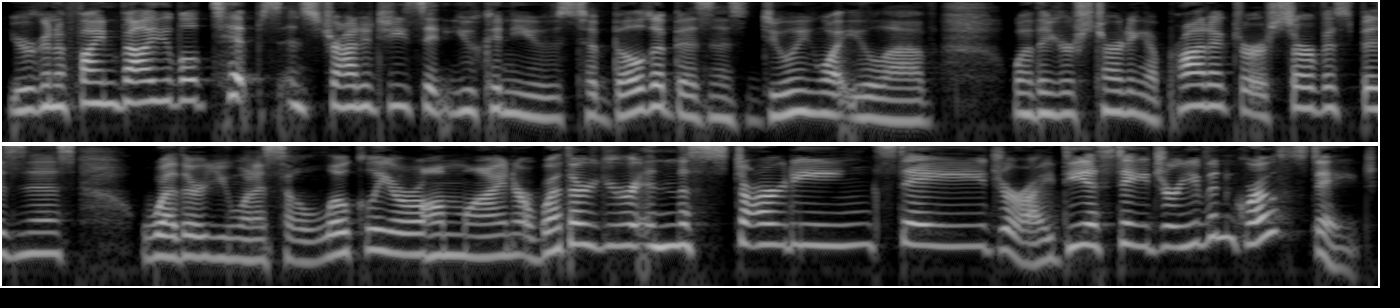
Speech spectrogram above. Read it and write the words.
you're going to find valuable tips and strategies that you can use to build a business doing what you love, whether you're starting a product or a service business, whether you want to sell locally or online, or whether you're in the starting stage or idea stage or even growth stage.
